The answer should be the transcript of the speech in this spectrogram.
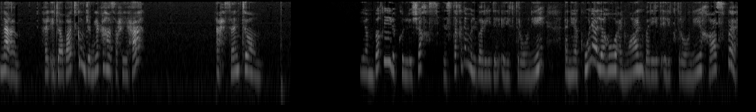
نعم هل إجاباتكم جميعها صحيحة؟ أحسنتم. ينبغي لكل شخص يستخدم البريد الإلكتروني أن يكون له عنوان بريد إلكتروني خاص به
